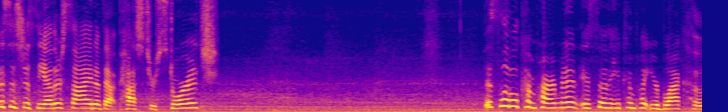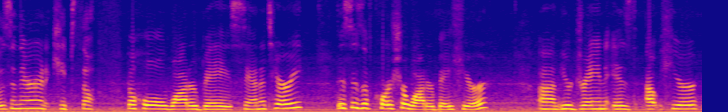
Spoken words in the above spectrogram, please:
This is just the other side of that pass-through storage. This little compartment is so that you can put your black hose in there and it keeps the, the whole water bay sanitary. This is of course your water bay here. Um, your drain is out here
